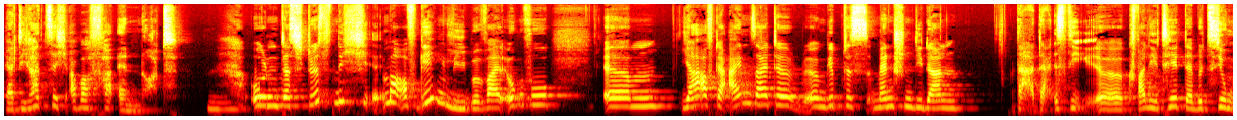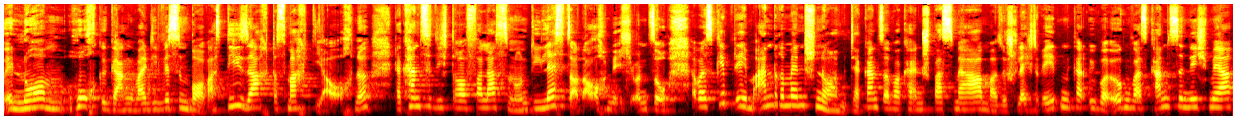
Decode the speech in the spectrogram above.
ja, die hat sich aber verändert. Mhm. Und das stößt nicht immer auf Gegenliebe, weil irgendwo, ähm, ja, auf der einen Seite äh, gibt es Menschen, die dann da, da ist die äh, Qualität der Beziehung enorm hochgegangen, weil die wissen, boah, was die sagt, das macht die auch, ne? Da kannst du dich drauf verlassen und die lästert auch nicht und so. Aber es gibt eben andere Menschen, oh, mit der kannst du aber keinen Spaß mehr haben, also schlecht reden kann, über irgendwas kannst du nicht mehr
